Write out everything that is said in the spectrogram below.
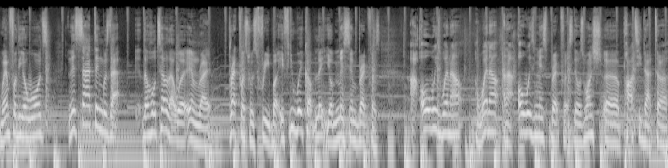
Went for the awards. And the sad thing was that the hotel that we're in, right, breakfast was free. But if you wake up late, you're missing breakfast. I always went out. I went out and I always missed breakfast. There was one sh- uh, party that uh,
